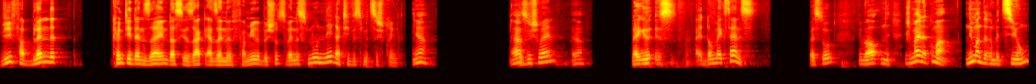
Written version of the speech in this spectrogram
wie verblendet könnt ihr denn sein, dass ihr sagt, er hat seine Familie beschützt, wenn es nur Negatives mit sich bringt? Ja. Ja. Weißt du, ich meine? ja. Like, it's, it don't make sense. Weißt du? Überhaupt nicht. Ich meine, guck mal, nimm mal deren Beziehung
